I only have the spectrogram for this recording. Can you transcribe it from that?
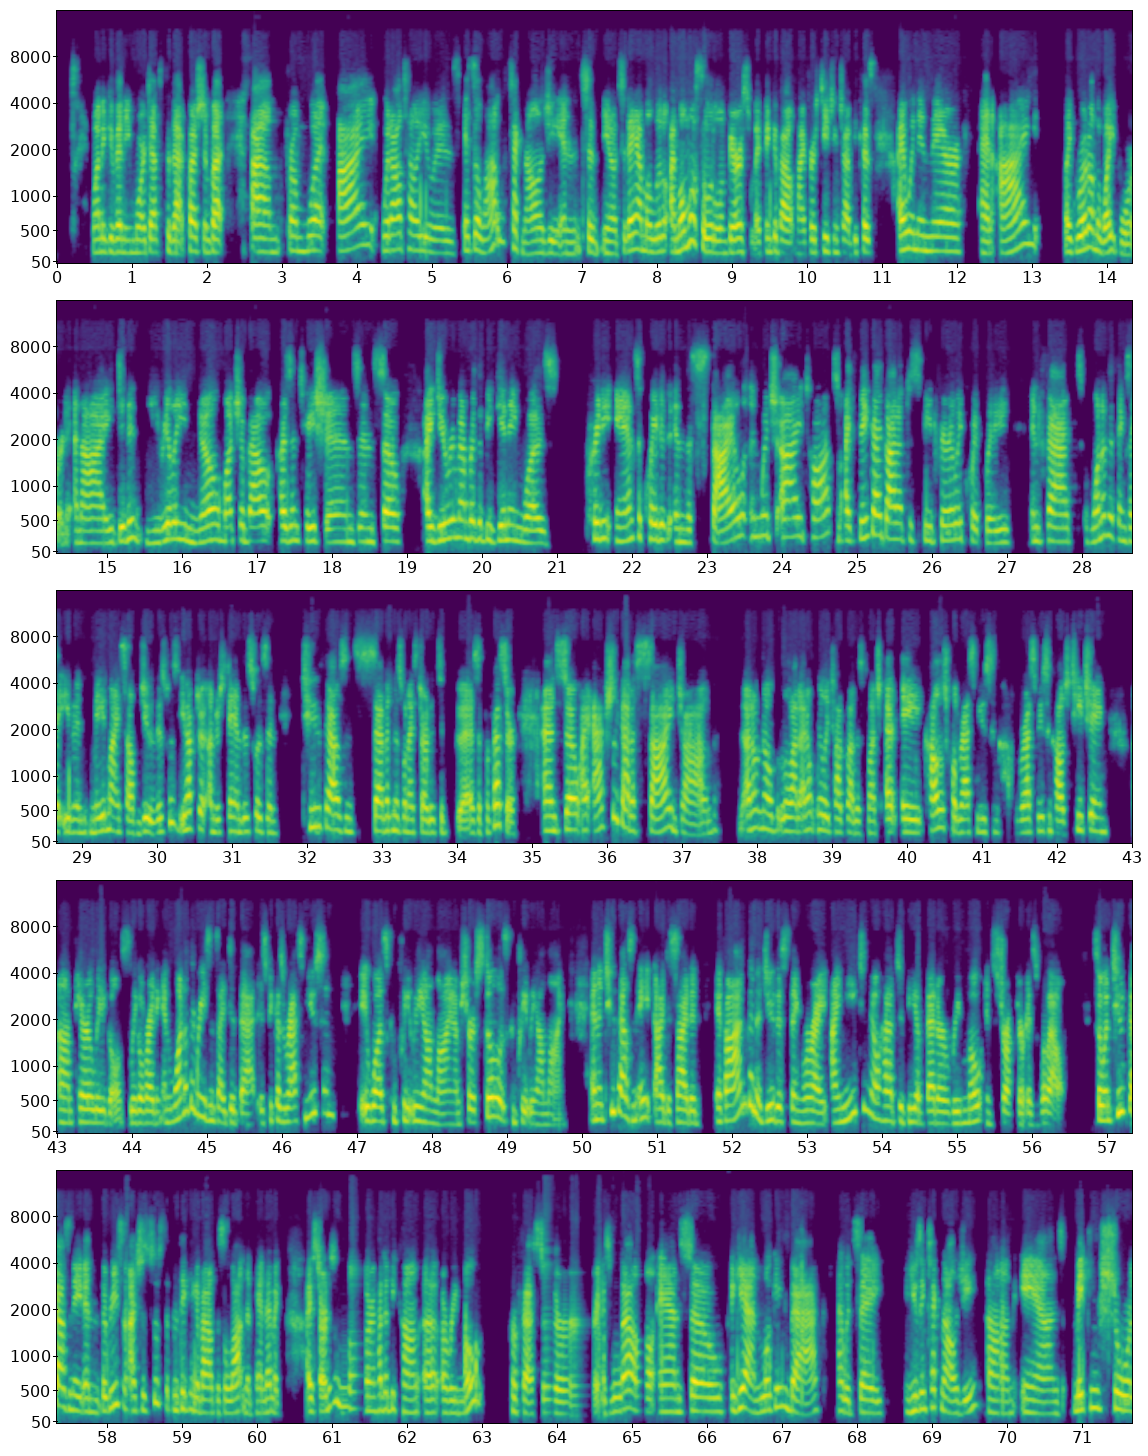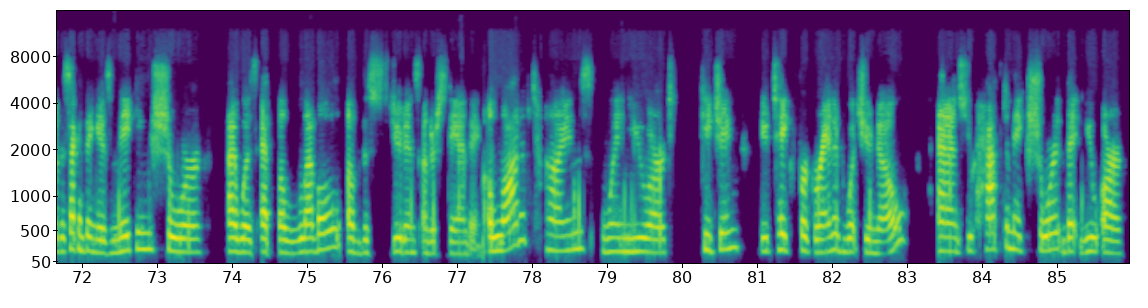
want to give any more depth to that question, but um, from what I what I'll tell you is it's a lot with technology. And to you know, today I'm a little I'm almost a little embarrassed when I think about my first teaching job because I went in there and I like wrote on the whiteboard and I didn't really know much about presentations. And so I do remember the beginning was pretty antiquated in the style in which I taught. I think I got up to speed fairly quickly. In fact, one of the things I even made myself do, this was, you have to understand, this was in 2007 is when I started to as a professor. And so I actually got a side job. I don't know a lot. I don't really talk about this much at a college called Rasmussen, Rasmussen College teaching um, paralegals, legal writing. And one of the reasons I did that is because Rasmussen, it was completely online. I'm sure still is completely online. And in 2008, I decided if I'm going to do this thing right, I need to know how to be a better remote instructor as well. So in 2008, and the reason I just, have been thinking about this a lot in the pandemic, I started to learn how to become a, a remote professor as well. And so again, looking back, I would say using technology um, and making sure the second thing is making sure I was at the level of the student's understanding. A lot of times when you are t- teaching, you take for granted what you know, and you have to make sure that you are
